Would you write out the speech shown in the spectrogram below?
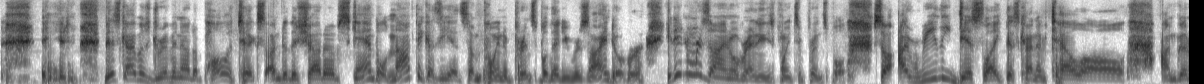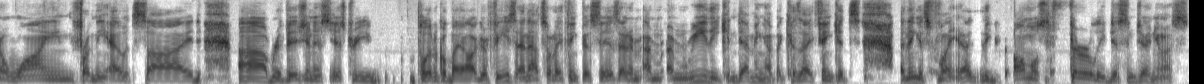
this guy was driven out of politics under the shadow of scandal, not because he had some point of principle that he resigned over. He didn't resign over any of these points of principle. So I really dislike this kind of tell all, I'm going to whine from the outside, uh, revisionist history political biographies. And that's what I think this is. And I'm, I'm, I'm really condemning of it because I think it's, I think it's I think almost thoroughly disingenuous.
